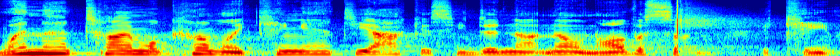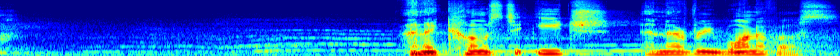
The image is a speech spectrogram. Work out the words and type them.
when that time will come, like King Antiochus, he did not know, and all of a sudden it came. And it comes to each and every one of us.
